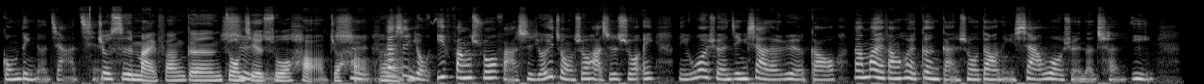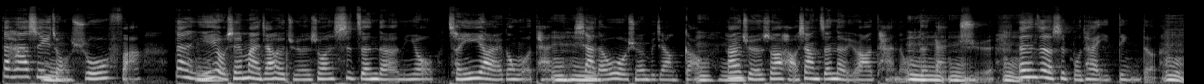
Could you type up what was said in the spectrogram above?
公定的价钱，就是买方跟中介说好就好。是，但是有一方说法是，有一种说法是说，哎，你斡旋金下得越高，那卖方会更感受到你下斡旋的诚意，但它是一种说法。嗯但也有些卖家会觉得说，是真的，你有诚意要来跟我谈，嗯，下的斡旋比较高，嗯，他会觉得说，好像真的有要谈的我的感觉，但是这个是不太一定的。嗯，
